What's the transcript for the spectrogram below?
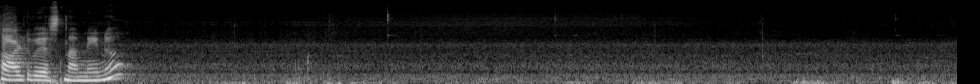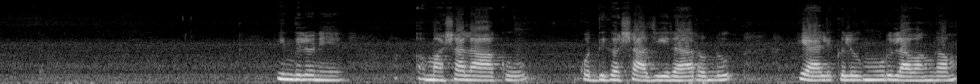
సాల్ట్ వేస్తున్నాను నేను. ఇందులోని మసాలా ఆకు కొద్దిగా షాజీరా రెండు యాలకులు మూడు లవంగం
